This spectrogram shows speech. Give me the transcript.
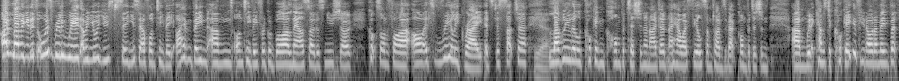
I'm loving it. It's always really weird. I mean, you're used to seeing yourself on TV. I haven't been um, on TV for a good while now, so this new show, Cooks on Fire, oh, it's really great. It's just such a Yeah. lovely little cooking competition, and I don't know how I feel sometimes about competition um, when it comes to cooking, if you know what I mean. But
